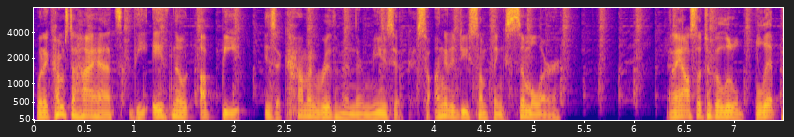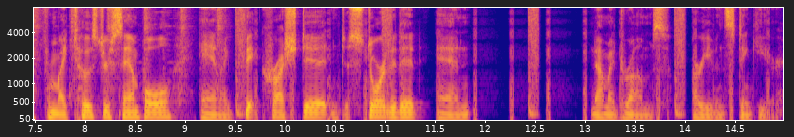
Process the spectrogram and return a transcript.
When it comes to hi hats, the eighth note upbeat is a common rhythm in their music, so I'm going to do something similar. And I also took a little blip from my toaster sample and I bit crushed it and distorted it, and now my drums are even stinkier.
